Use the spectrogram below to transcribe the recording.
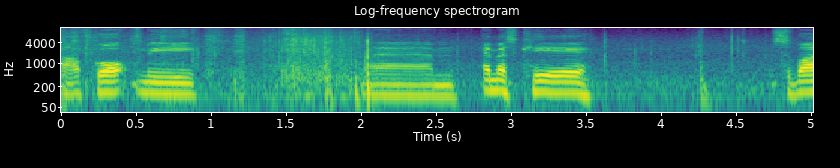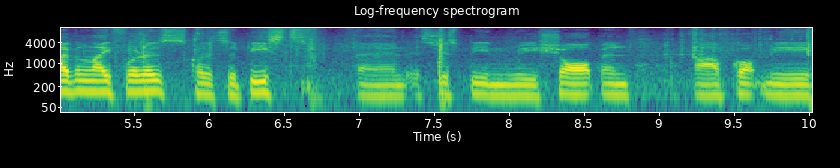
I've got me um, MSK survival knife for us because it's a beast and it's just been resharpened I've got me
